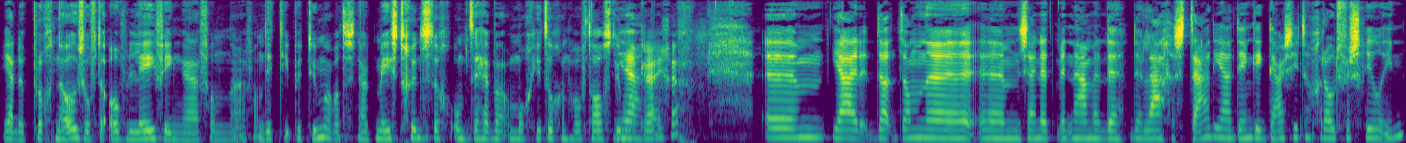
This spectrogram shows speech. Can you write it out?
ja, de prognose of de overleving uh, van, uh, van dit type tumor? Wat is nou het meest gunstig om te hebben mocht je toch een hoofdhalstumor ja. krijgen? Um, ja, dat, dan uh, um, zijn het met name de, de lage stadia, denk ik. Daar zit een groot verschil in.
